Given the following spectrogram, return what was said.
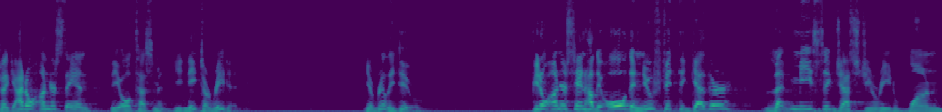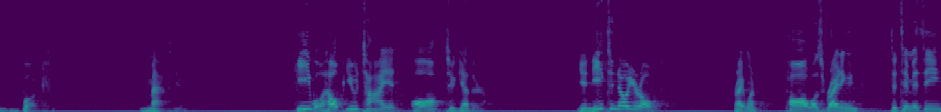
Like, I don't understand the Old Testament. You need to read it. You really do. If you don't understand how the old and new fit together, let me suggest you read one book Matthew. He will help you tie it all together. You need to know your old. Right? When Paul was writing to Timothy,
